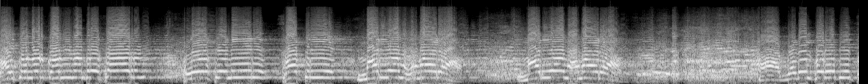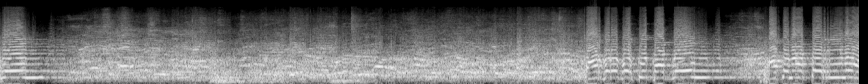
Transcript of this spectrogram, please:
ভাইতনুর কমি মাদ্রাসার প্লে শ্রেণির ছাত্রী মারিয়াম হুমায়রা। মারিয়াম হুমায়রা। হ্যাঁ মেডেল পরিয়ে দিচ্ছেন। তারপরে প্রস্তুত থাকবেন ফাতেমা আক্তার রিমা,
